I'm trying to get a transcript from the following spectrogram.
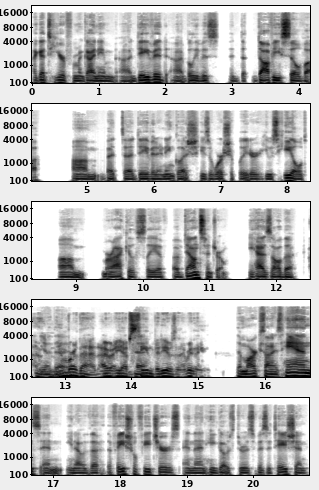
I got to hear from a guy named uh, David, I believe is D- Davi Silva, um, but uh, David in English. He's a worship leader. He was healed um, miraculously of, of Down syndrome. He has all the I you know, the- remember that. I, yeah, I've the- seen videos and everything. the marks on his hands and you know the the facial features and then he goes through his visitation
